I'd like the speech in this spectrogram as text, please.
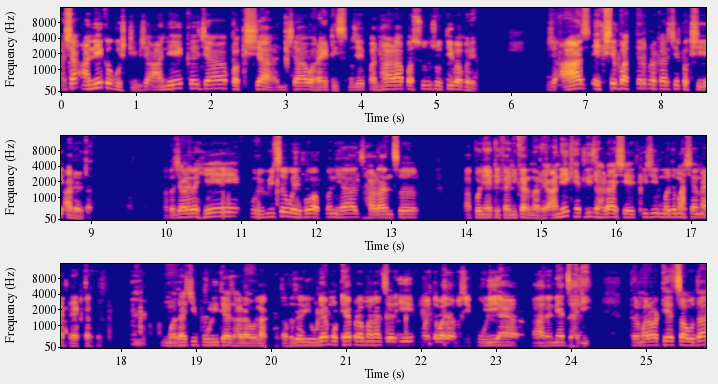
अशा अनेक गोष्टी म्हणजे अनेक ज्या पक्ष्यांच्या व्हरायटीज म्हणजे पन्हाळापासून ज्योतिबापर्यंत म्हणजे आज एकशे बहात्तर प्रकारचे पक्षी आढळतात. आता ज्या वेळेला हे पूर्वीचं वैभव आपण ह्या झाडांचं आपण या ठिकाणी करणार आहे. अनेक ह्यातली झाडं अशी आहेत की जी मधमाशांना अट्रॅक्ट करतात. मधाची पोळी त्या झाडावर लागतात. आता जर एवढ्या मोठ्या प्रमाणात जर ही मध म्हणजे पोळी या अरण्यात झाली तर मला वाटतं या चौदा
